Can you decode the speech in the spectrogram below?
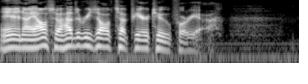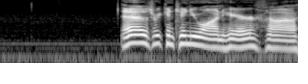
And I also have the results up here, too, for you. As we continue on here, uh,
